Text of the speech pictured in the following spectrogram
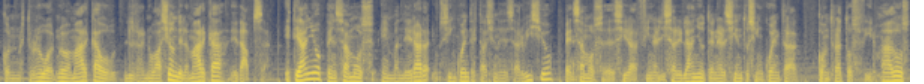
con nuestra nueva marca o renovación de la marca de DAPSA. Este año pensamos en banderar 50 estaciones de servicio, pensamos es decir, a finalizar el año tener 150 contratos firmados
